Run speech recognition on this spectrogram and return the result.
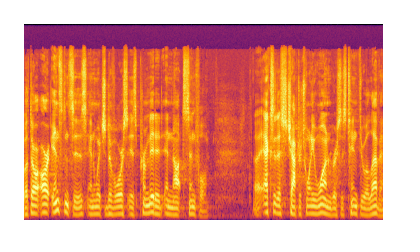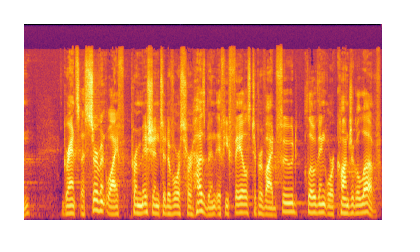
but there are instances in which divorce is permitted and not sinful. Uh, Exodus chapter 21, verses 10 through 11 grants a servant wife permission to divorce her husband if he fails to provide food, clothing, or conjugal love.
